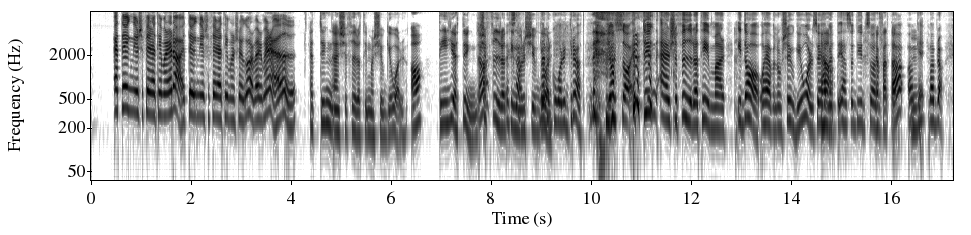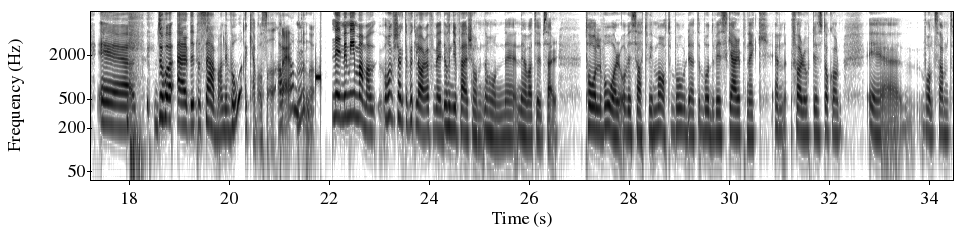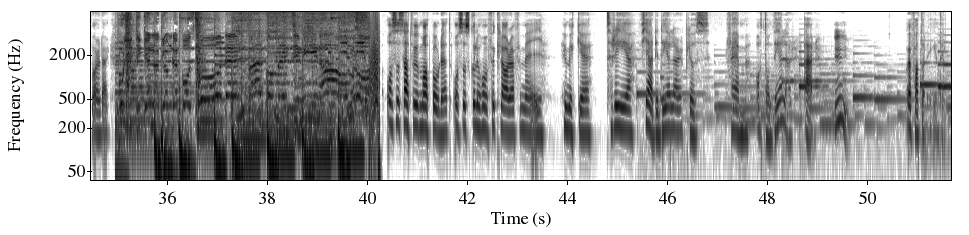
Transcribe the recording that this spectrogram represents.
Ett dygn är 24 timmar idag, ett dygn är 24 timmar och 20 år. Vad är det med det? Ett dygn är 24 timmar och 20 år. Ja, det är ju ett dygn. Ja, 24 exakt. timmar och 20 När år. det går i gröt. Jag sa ett dygn är 24 timmar idag och även om 20 år. Så är Ja. det, alltså, det är inte så att, Jag fattar. Ja, Okej, Mm. vad bra. Eh, då är vi på samma nivå kan man säga. Skönt ändå. Nej, men min mamma hon försökte förklara för mig det är ungefär som när, hon, eh, när jag var typ så här 12 år och vi satt vid matbordet, bodde vi i Skarpnäck, en förort i Stockholm. Eh, våldsamt var det där. Politikerna glömde postkoden Välkommen till mina områden Och så satt vi vid matbordet och så skulle hon förklara för mig hur mycket tre fjärdedelar plus fem åttondelar är. Mm. Och jag fattade ingenting.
